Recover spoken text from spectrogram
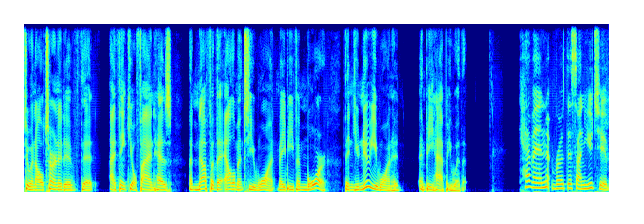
to an alternative that I think you'll find has enough of the elements you want, maybe even more than you knew you wanted, and be happy with it. Kevin wrote this on YouTube.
